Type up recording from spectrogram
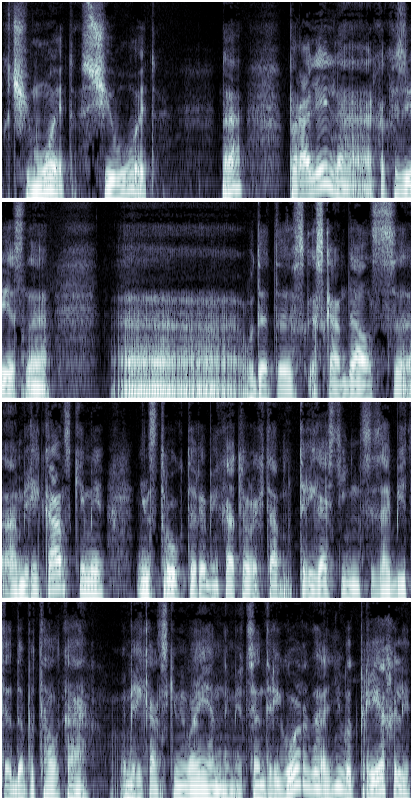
к чему это? С чего это? Да? Параллельно, как известно, Э, вот это скандал с американскими инструкторами, которых там три гостиницы забиты до потолка американскими военными в центре города, они вот приехали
